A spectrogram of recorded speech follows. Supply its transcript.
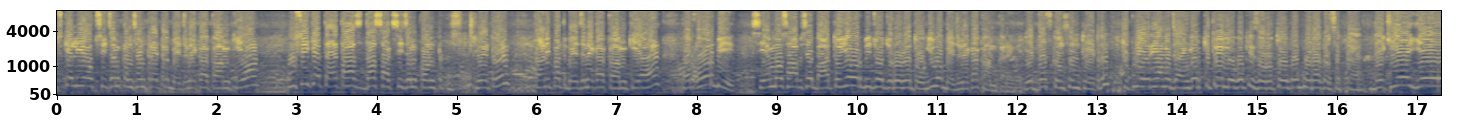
उसके लिए ऑक्सीजन कंसंट्रेटर भेजने का काम किया। उसी के तहत आज 10 ऑक्सीजन कंसंट्रेटर पानीपत भेजने का काम किया है। और और भी सीएमओ साहब से बात हुई है, और भी जो ज़रूरत होगी, वो भेजने का काम करेंगे। ये दस कंसंट्रेटर कितने एरिया में जाएँगे और कितने लोगों की ज़रूरतों को पूरा कर सकते हैं? देखिए, ये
